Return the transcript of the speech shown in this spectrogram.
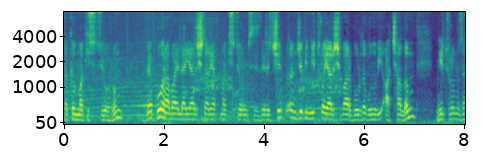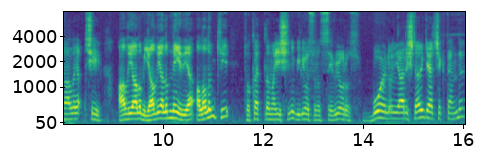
takılmak istiyorum. Ve bu arabayla yarışlar yapmak istiyorum sizler için. Önce bir nitro yarışı var burada. Bunu bir açalım. Nitromuzu al şey alayalım, yalayalım neydi ya? Alalım ki tokatlama işini biliyorsunuz, seviyoruz. Bu oyunun yarışları gerçekten de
